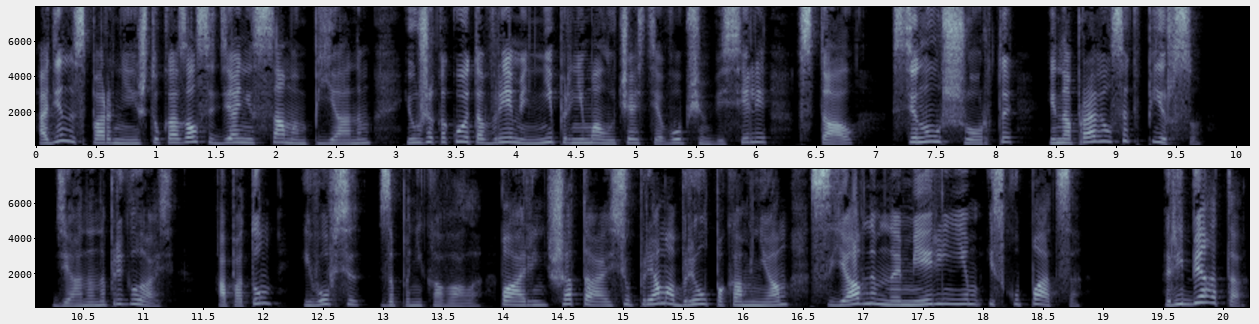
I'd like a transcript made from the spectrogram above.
один из парней, что казался Диане самым пьяным и уже какое-то время не принимал участия в общем веселье, встал, стянул шорты и направился к пирсу. Диана напряглась, а потом и вовсе запаниковала. Парень, шатаясь, упрямо брел по камням с явным намерением искупаться – «Ребята!»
